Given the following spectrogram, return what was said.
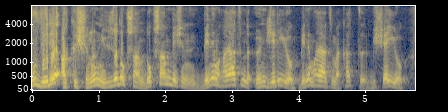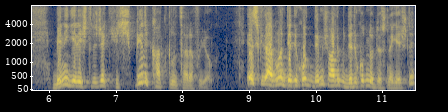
bu veri akışının %90-95'inin benim hayatımda önceliği yok. Benim hayatıma kattığı bir şey yok. Beni geliştirecek hiçbir katkılı tarafı yok. Eskiler buna dedikodu demiş, artık bu dedikodunun ötesine geçti.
